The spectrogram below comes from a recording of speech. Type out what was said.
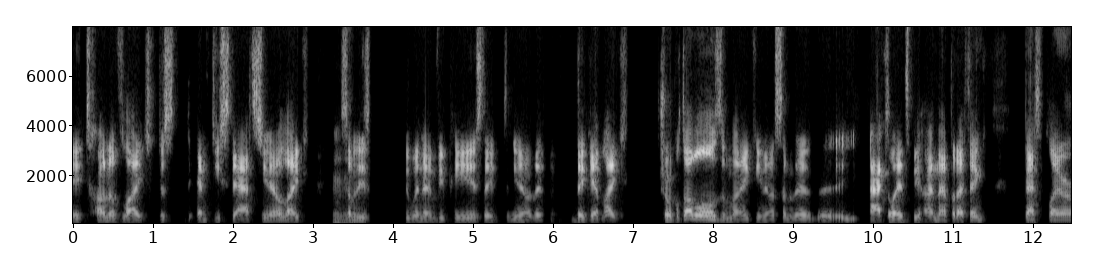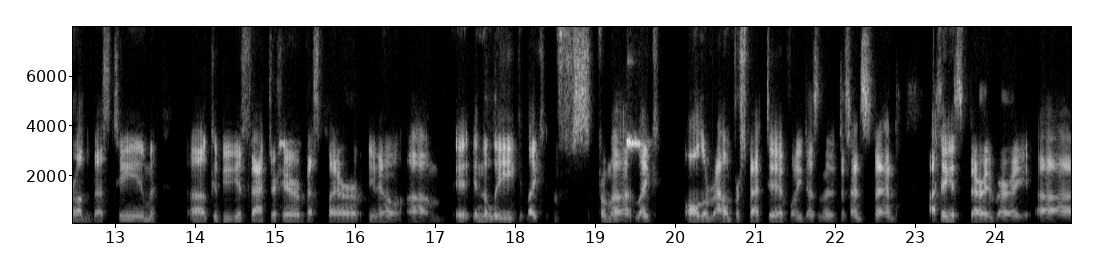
a ton of like just empty stats. You know, like mm-hmm. some of these who win MVPs, they you know they they get like triple doubles and like you know some of the, the, accolades behind that. But I think best player on the best team uh, could be a factor here. Best player, you know, um, in, the league, like from a like all around perspective, what he does in the defensive end, I think it's very very uh,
